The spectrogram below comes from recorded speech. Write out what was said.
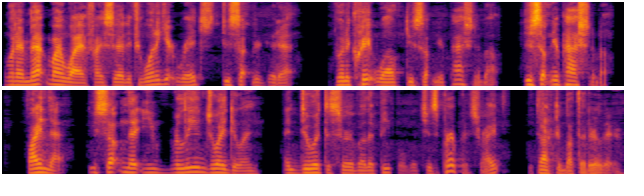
When I met my wife, I said, if you want to get rich, do something you're good at. If you want to create wealth, do something you're passionate about. Do something you're passionate about. Find that. Do something that you really enjoy doing and do it to serve other people, which is purpose, right? We talked about that earlier.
